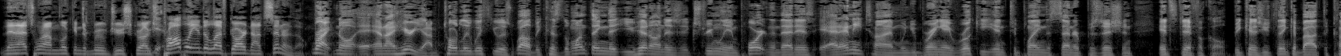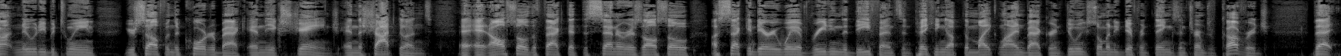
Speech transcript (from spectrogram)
then that's when I'm looking to move Drew Scruggs, yeah. probably into left guard, not center, though. Right. No, and I hear you. I'm totally with you as well because the one thing that you hit on is extremely important, and that is at any time when you bring a rookie into playing the center position, it's difficult because you think about the continuity between yourself and the quarterback and the exchange and the shotguns, and also the fact that the center is also a secondary way of reading the defense and picking up the Mike linebacker and doing so many different things in terms of coverage that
